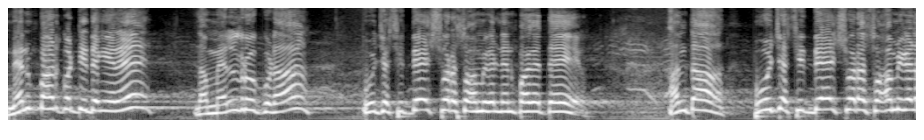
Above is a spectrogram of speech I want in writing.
ನೆನಪು ಮಾಡಿಕೊಟ್ಟಿದ್ದಂಗೆ ನಮ್ಮೆಲ್ಲರೂ ಕೂಡ ಪೂಜ್ಯ ಸಿದ್ದೇಶ್ವರ ಸ್ವಾಮಿಗಳ ನೆನಪಾಗತ್ತೆ. ಅಂತ ಪೂಜ್ಯ ಸಿದ್ದೇಶ್ವರ ಸ್ವಾಮಿಗಳ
